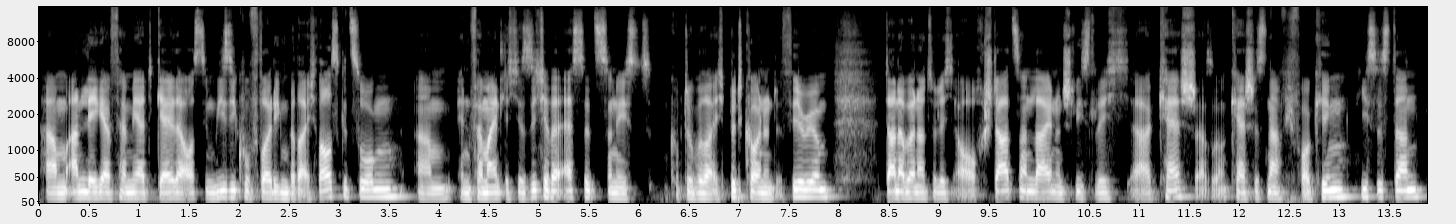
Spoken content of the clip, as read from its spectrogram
haben Anleger vermehrt Gelder aus dem risikofreudigen Bereich rausgezogen ähm, in vermeintliche sichere Assets, zunächst Kryptobereich Bitcoin und Ethereum, dann aber natürlich auch Staatsanleihen und schließlich äh, Cash. Also Cash ist nach wie vor King, hieß es dann.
